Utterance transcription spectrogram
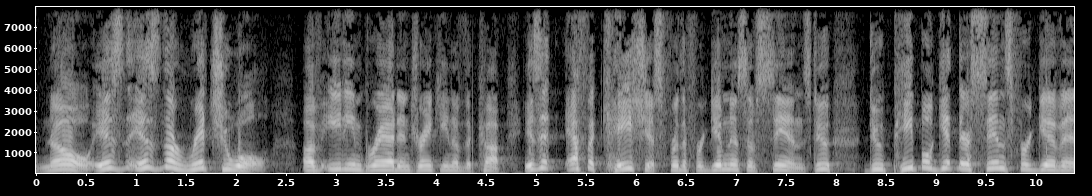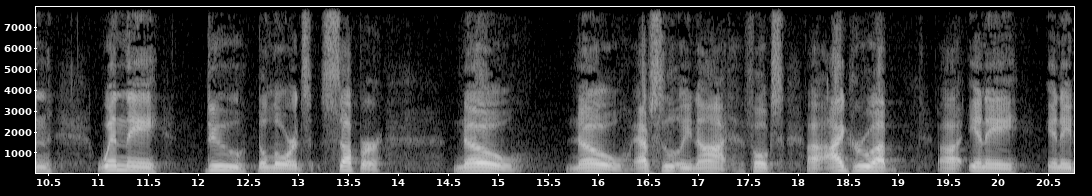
no. Is, is the ritual of eating bread and drinking of the cup? Is it efficacious for the forgiveness of sins? Do, do people get their sins forgiven when they do the Lord's Supper? No, no, absolutely not. Folks, uh, I grew up uh, in, a, in a,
